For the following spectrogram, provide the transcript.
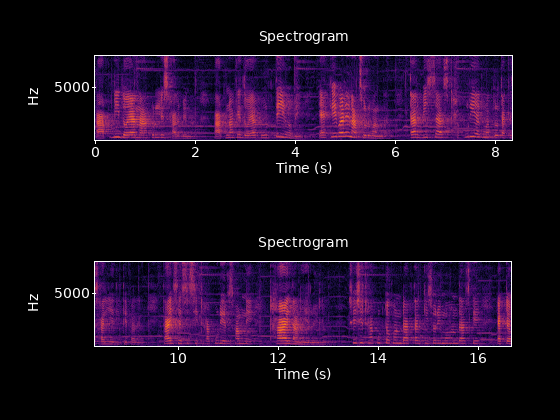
আপনি দয়া না করলে সারবে না। আপনাকে দয়া করতেই হবে। একেবারে নাছরবান্দা। তার বিশ্বাস ঠাকুরই একমাত্র তাকে সারিয়ে দিতে পারেন। তাই সে শিশি ঠাকুরের সামনে ঠায় দাঁড়িয়ে রইল। শিশি ঠাকুর তখন ডাক্তার কিশোরী মোহন দাসকে একটা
